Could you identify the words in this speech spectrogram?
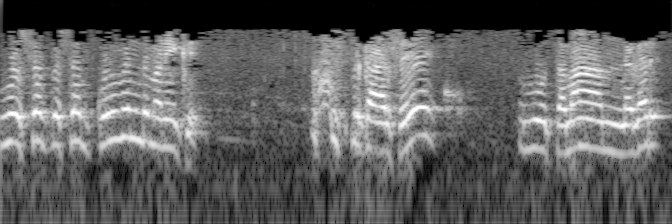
वो सब के सब कुविंद मणि के। इस प्रकार से वो तमाम नगर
